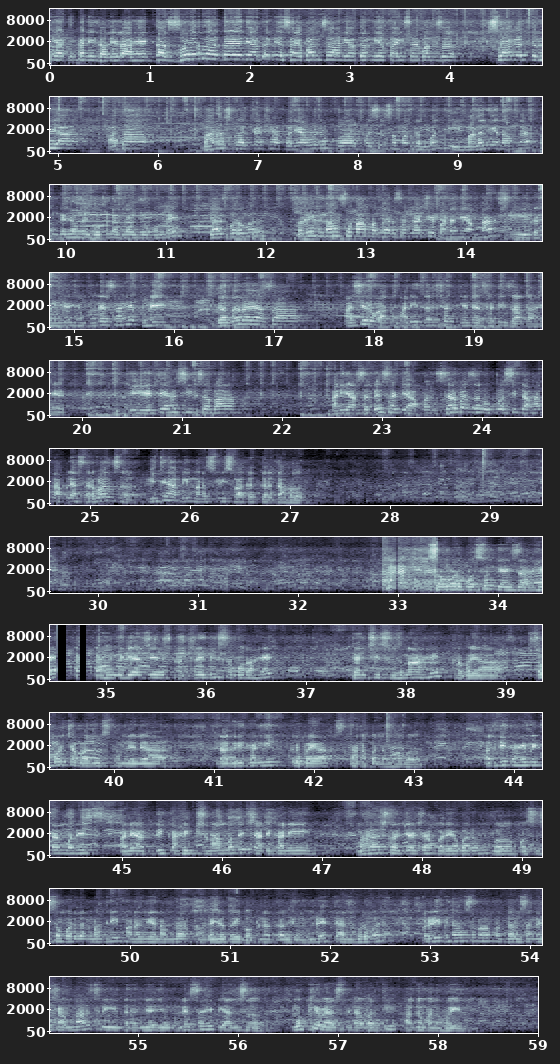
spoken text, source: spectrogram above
आगमन या ठिकाणी झालेलं आहे. एकदा जोरदार दयाने आदरणीय साहेबांचं आणि आदरणीय ताई साहेबांचं स्वागत करूया. आता महाराष्ट्र राज्याच्या पर्यावरण व पशुसंवर्धन मंत्री माननीय आमदार पंकजाबाई गोपीनाथरावजी मुंडे त्याचबरोबर परळी विधानसभा मतदारसंघाचे माननीय आमदार श्री धनंजय मुंडे साहेब हे गणरायाचा आशीर्वाद आणि दर्शन घेण्यासाठी जात आहेत. ही ऐतिहासिक सभा आणि या सभेसाठी आपण सर्वजण उपस्थित आहात. आपल्या सर्वांचं इथे आम्ही मनस्वी स्वागत करत आहोत. समोर बसून घ्यायचं आहे. काही मीडियाचे प्रतिनिधी समोर आहेत. त्यांची सूचना आहे. कृपया समोरच्या बाजूस थांबलेल्या नागरिकांनी कृपया स्थानापन्न व्हावं. अगदी काही मिनिटांमध्येच आणि अगदी काही क्षणांमध्येच या ठिकाणी महाराष्ट्र राज्याच्या पर्यावरण व पशुसंवर्धन मंत्री माननीय नामदार पंकजाताई गोपीनाथरावजी मुंडे त्याचबरोबर परळी विधानसभा मतदारसंघाचे आमदार श्री धनंजयजी मुंडे साहेब यांचं मुख्य व्यासपीठावरती आगमन होईल.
